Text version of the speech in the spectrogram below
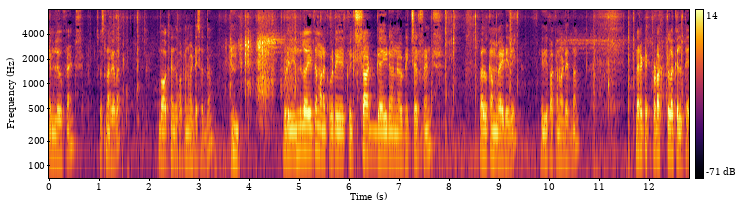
ఏం లేవు ఫ్రెండ్స్. చూస్తున్నారు కదా? బాక్స్ని అయితే పక్కన పెట్టేసేద్దాం. ఇప్పుడు ఇందులో అయితే మనకు ఒకటి క్విక్ షార్ట్ గైడ్ అని ఒకటి ఇచ్చారు ఫ్రెండ్స్. వెల్కమ్ గైడ్ ఇది. ఇది పక్కన పెట్టేద్దాం. డైరెక్ట్ ప్రొడక్ట్లోకి వెళ్తే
